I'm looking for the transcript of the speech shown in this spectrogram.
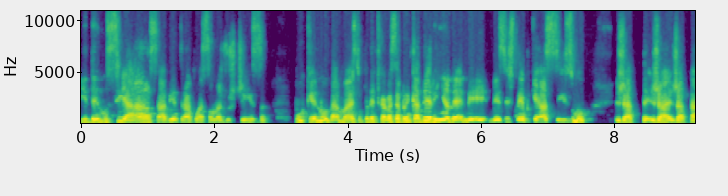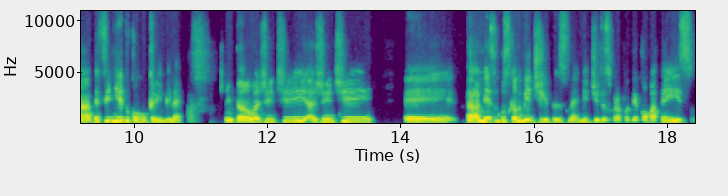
e denunciar, sabe? Entrar com ação na justiça, porque não dá mais para poder ficar com essa brincadeirinha, né? Nesses tempos que racismo já já já está definido como crime, né? Então a gente a gente está é, mesmo buscando medidas, né? Medidas para poder combater isso.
